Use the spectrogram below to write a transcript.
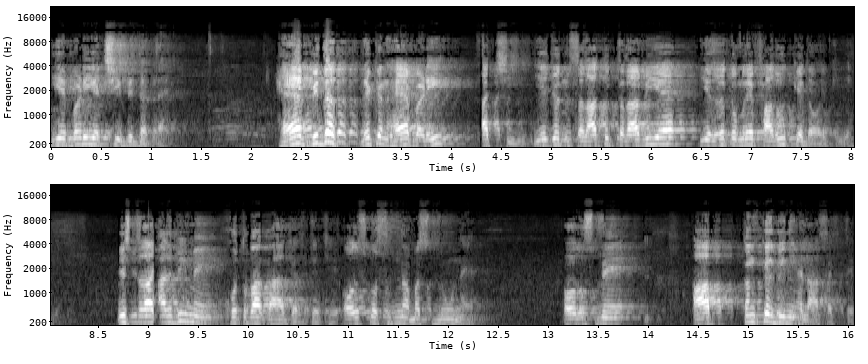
یہ بڑی اچھی بدت ہے۔ ہے بدت لیکن ہے بڑی اچھی۔ یہ جو صلاۃ التراوی ہے، یہ حضرت عمر فاروق کے دور کی ہے۔ اس طرح عربی میں خطبہ کہا کرتے تھے اور اس کو سننا مسنون ہے۔ اور اس میں آپ کنکر بھی نہیں ہلا سکتے۔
